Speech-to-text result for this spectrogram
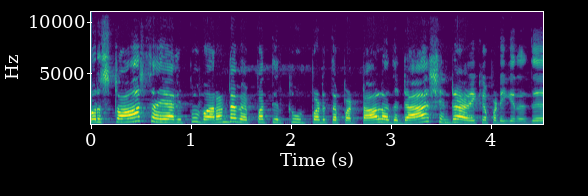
ஒரு ஸ்டார் தயாரிப்பு வறண்ட வெப்பத்திற்கு உட்படுத்தப்பட்டால் அது டேஷ் என்று அழைக்கப்படுகிறது.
